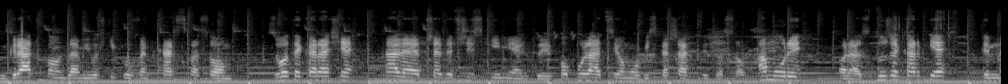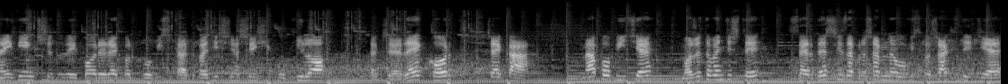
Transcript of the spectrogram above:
Gratką dla miłośników wędkarstwa są złote karasie, ale przede wszystkim jakby populacją łowiska szachty to są amury oraz duże karpie. Tym największy do tej pory rekord łowiska 26,5 kg. Także rekord czeka na pobicie. Może to będziesz ty. Serdecznie zapraszamy na łowisko szachty, gdzie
